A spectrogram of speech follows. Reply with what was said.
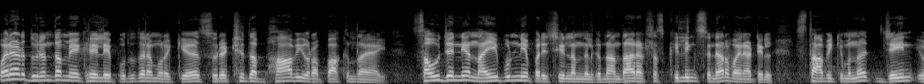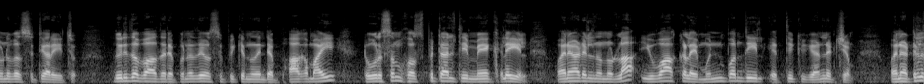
വയനാട് ദുരന്ത മേഖലയിലെ പുതുതലമുറയ്ക്ക് സുരക്ഷിത ഭാവി ഉറപ്പാക്കുന്നതിനായി സൗജന്യ നൈപുണ്യ പരിശീലനം നൽകുന്ന അന്താരാഷ്ട്ര സ്കില്ലിംഗ് സെന്റർ വയനാട്ടിൽ സ്ഥാപിക്കുമെന്ന് ജെയിൻ യൂണിവേഴ്സിറ്റി അറിയിച്ചു. ദുരിതബാധിതരെ പുനരധിവസിപ്പിക്കുന്നതിന്റെ ഭാഗമായി ടൂറിസം ഹോസ്പിറ്റാലിറ്റി മേഖലയിൽ വയനാട്ടിൽ നിന്നുള്ള യുവാക്കളെ മുൻപന്തിയിൽ എത്തിക്കുകയാണ് ലക്ഷ്യം. വയനാട്ടിൽ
